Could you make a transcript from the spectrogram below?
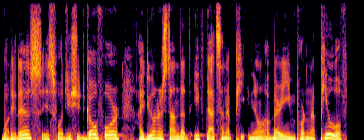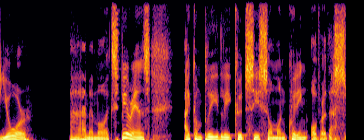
what it is. It's what you should go for. I do understand that if that's an you know, a very important appeal of your uh, MMO experience, I completely could see someone quitting over this.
